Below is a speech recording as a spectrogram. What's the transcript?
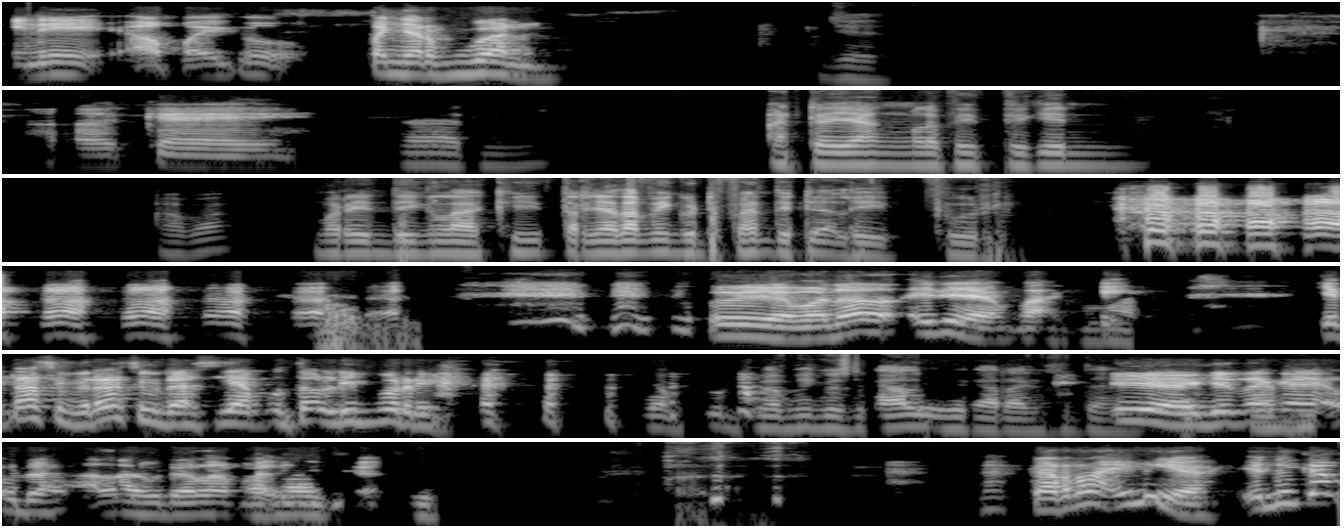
Ini apa itu? Penyerbuan. Yeah. Oke. Okay. Dan ada yang lebih bikin apa? Merinding lagi. Ternyata minggu depan tidak libur. oh iya, padahal ini ya Pak. Kita sebenarnya sudah siap untuk libur ya. ya dua minggu sekali sekarang sudah. Iya, kita kayak udah alah udah lama Karena ini ya, ini kan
